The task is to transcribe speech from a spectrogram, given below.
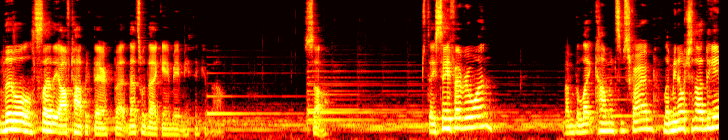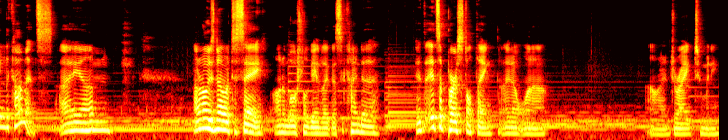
little slightly off topic there, but that's what that game made me think about. So, Stay safe, everyone. Remember to like, comment, subscribe. Let me know what you thought of the game in the comments. I, um... I don't always know what to say on emotional games like this. It kind of... It, it's a personal thing. I don't want to... I don't want to drag too many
